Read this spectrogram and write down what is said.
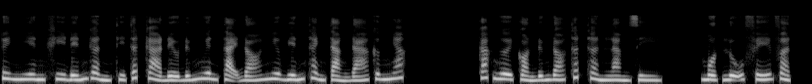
Tuy nhiên khi đến gần thì tất cả đều đứng nguyên tại đó như biến thành tảng đá cứng nhắc. Các ngươi còn đứng đó thất thần làm gì? Một lũ phế vật,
